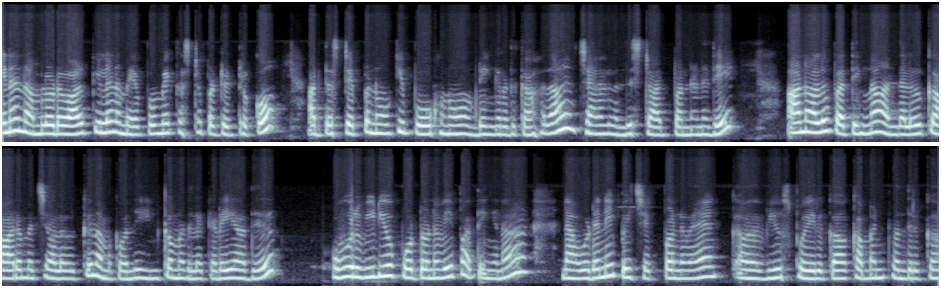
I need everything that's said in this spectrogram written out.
ஏன்னா நம்மளோட வாழ்க்கையில் நம்ம எப்போவுமே கஷ்டப்பட்டுட்ருக்கோம். அடுத்த ஸ்டெப்பை நோக்கி போகணும் அப்படிங்கிறதுக்காக தான் சேனல் வந்து ஸ்டார்ட் பண்ணினதே. ஆனாலும் பார்த்திங்கன்னா அந்தளவுக்கு ஆரம்பித்த அளவுக்கு நமக்கு வந்து இன்கம் அதில் கிடையாது. ஒவ்வொரு வீடியோ போட்டோன்னவே பார்த்தீங்கன்னா நான் உடனே போய் செக் பண்ணுவேன். வியூஸ் போயிருக்கா? கமெண்ட் வந்திருக்கா?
